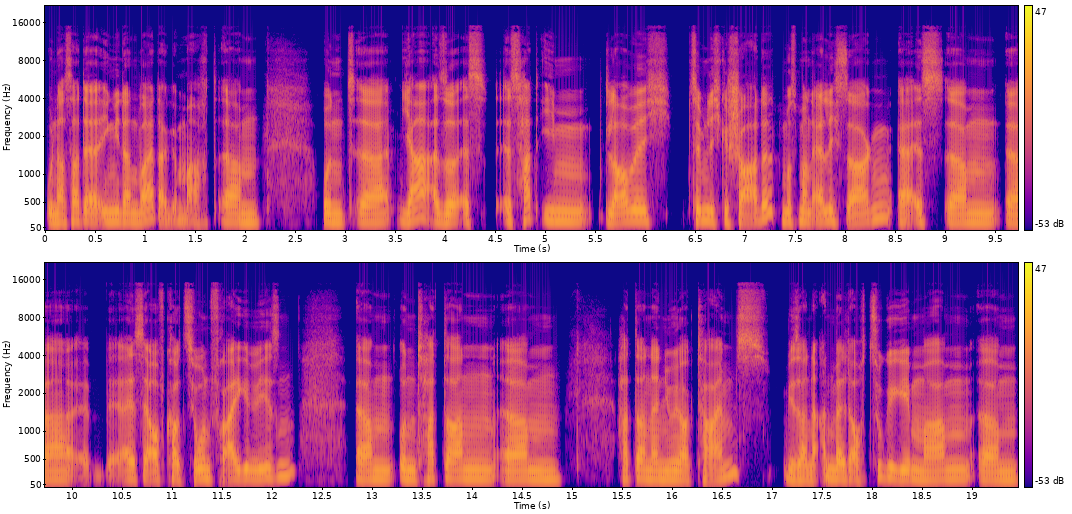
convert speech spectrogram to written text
Und das hat er irgendwie dann weitergemacht. Ähm, und äh, ja, also es, es hat ihm, glaube ich, ziemlich geschadet, muss man ehrlich sagen. Er ist, ähm, äh, er ist ja auf Kaution frei gewesen ähm, und hat dann, ähm, hat dann der New York Times, wie seine Anwälte auch zugegeben haben, ähm,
